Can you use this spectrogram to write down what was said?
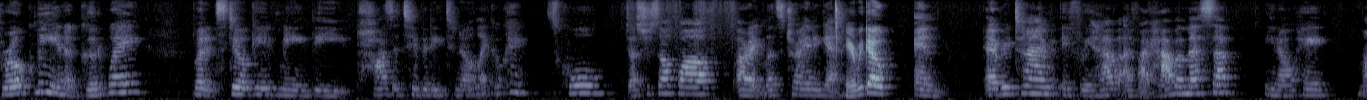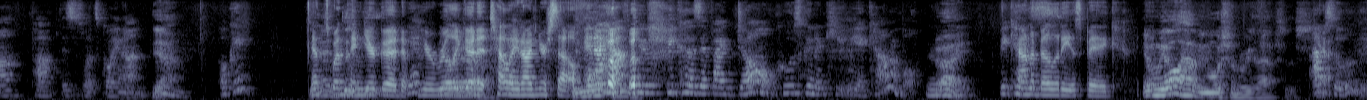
broke me in a good way, but it still gave me the positivity to know, like, okay, it's cool, dust yourself off. All right, let's try it again. Here we go. And every time, if we have, if I have a mess up, you know, hey, ma, pop, this is what's going on. Yeah. Okay, That's Yeah, one thing you're good at. Yeah. You're really Yeah, good at telling on yourself. and I have to because if I don't, who's gonna keep me accountable? Right. Because Accountability is big. And we all have emotional relapses. Absolutely.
